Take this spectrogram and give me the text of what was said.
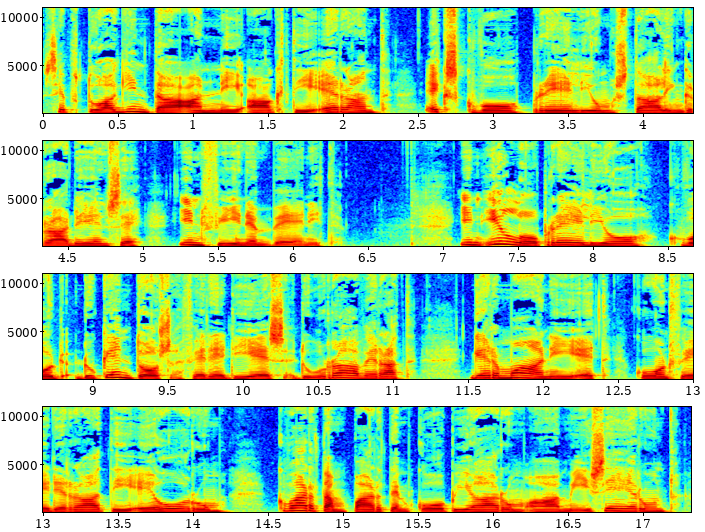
septuaginta anni acti erant ex quo prelium Stalingradense in finem venit. In illo prelio quod ducentos feredies duraverat Germani et confederati eorum quartam partem copiarum ami serunt –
